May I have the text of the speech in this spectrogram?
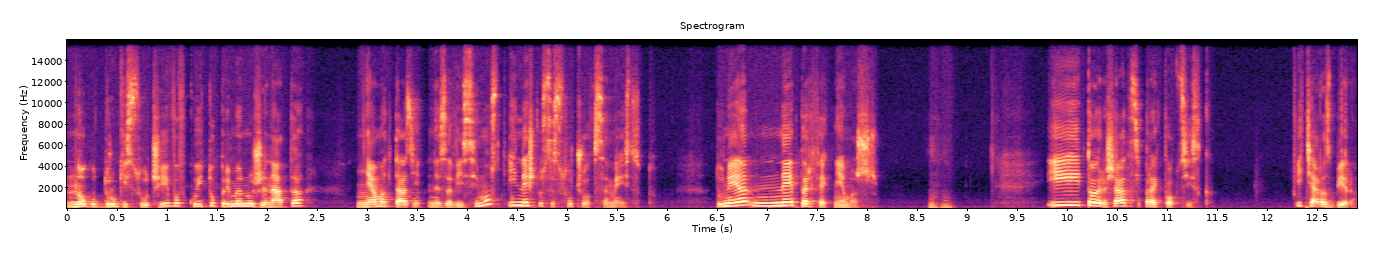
много други случаи, в които, примерно, жената няма тази независимост и нещо се случва в семейството. До нея не е перфектният мъж. И той решава да си прави каквото си иска. И тя разбира.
